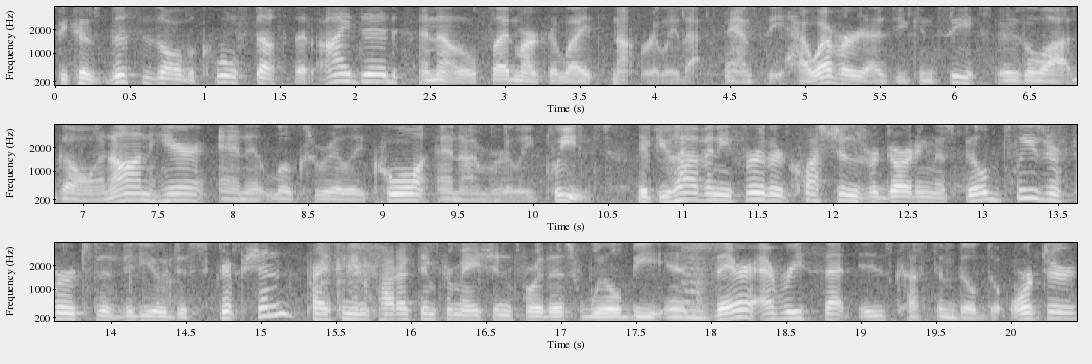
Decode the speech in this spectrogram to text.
because this is all the cool stuff that I did and that little side marker light's not really that fancy. However, as you can see, there's a lot going on here and it looks really cool and I'm really pleased. If you have any further questions regarding this build, please refer to the video description. Pricing and product information for this will be in there. Every set is custom build to order.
